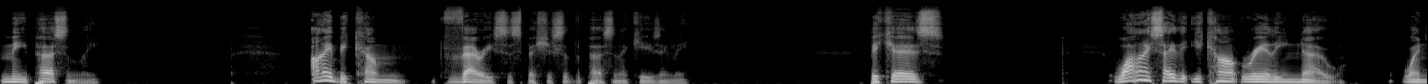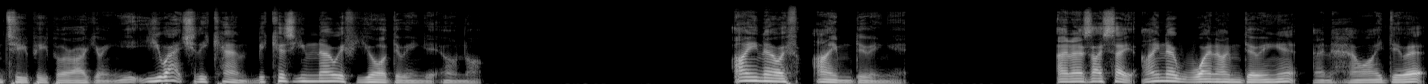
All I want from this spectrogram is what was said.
me personally, I become very suspicious of the person accusing me. Because while I say that you can't really know when two people are arguing, you actually can because you know if you're doing it or not. I know if I'm doing it. And as I say, I know when I'm doing it and how I do it.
